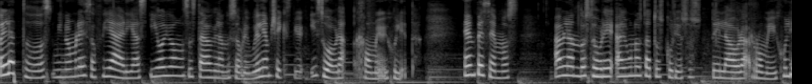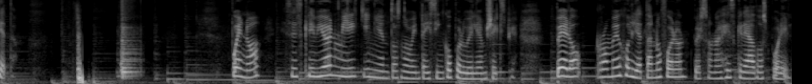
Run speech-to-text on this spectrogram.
Hola a todos, mi nombre es Sofía Arias y hoy vamos a estar hablando sobre William Shakespeare y su obra Romeo y Julieta. Empecemos hablando sobre algunos datos curiosos de la obra Romeo y Julieta. Bueno, se escribió en 1595 por William Shakespeare, pero Romeo y Julieta no fueron personajes creados por él.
